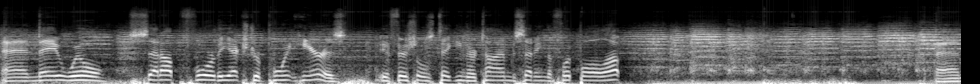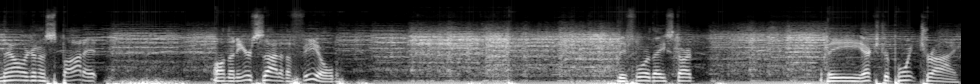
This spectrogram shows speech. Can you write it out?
and they will set up for the extra point here as the officials taking their time setting the football up. And now they're going to spot it on the near side of the field before they start the extra point try.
